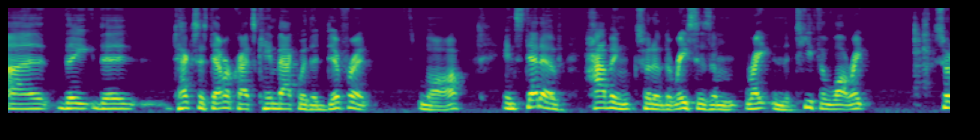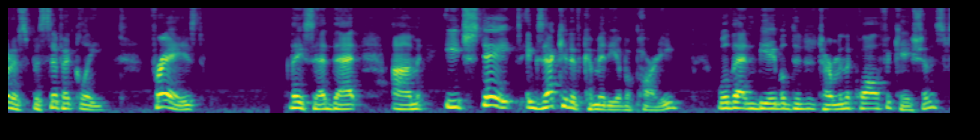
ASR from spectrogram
uh, the, the Texas Democrats came back with a different law. Instead of having sort of the racism right in the teeth of the law, right, sort of specifically phrased, they said that um, each state executive committee of a party will then be able to determine the qualifications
